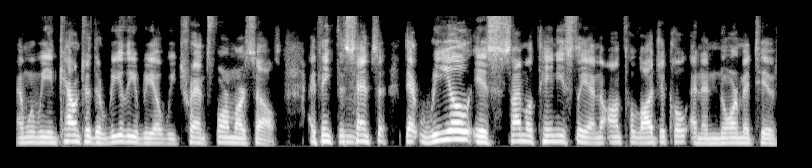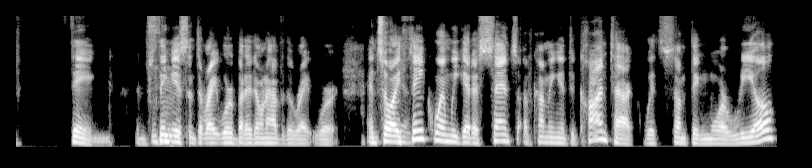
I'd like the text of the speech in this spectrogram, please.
And when we encounter the really real, we transform ourselves. I think the mm. sense that real is simultaneously an ontological and a normative thing. Mm-hmm. Thing isn't the right word, but I don't have the right word. And so I yeah. think when we get a sense of coming into contact with something more real,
